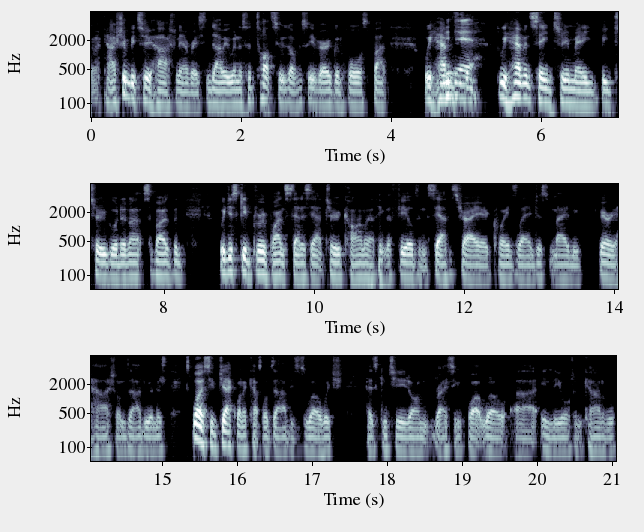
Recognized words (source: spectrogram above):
Okay, I shouldn't be too harsh on our recent Derby winners. So Tots, who's obviously a very good horse, but we haven't yeah. seen, we haven't seen too many be too good, and I suppose, but we just give Group One status out too kindly. I think the fields in South Australia, Queensland, just made me very harsh on Derby winners. Explosive Jack won a couple of derbies as well, which has continued on racing quite well uh, in the autumn carnival.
